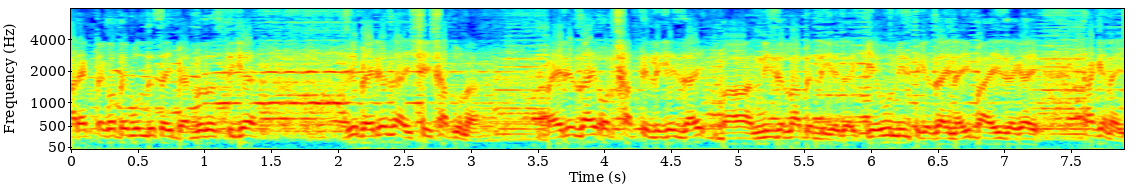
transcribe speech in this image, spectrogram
আর একটা কথা বলতে চাই। ব্যাট থেকে যে বাইরে যায় সেই সাধু না। বাইরে যায়, ওর সাথে লেগে যায় বা নিজের লাভের লেগে যায়। কেউ নিজ থেকে যায় নাই বা এই জায়গায় থাকে নাই।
